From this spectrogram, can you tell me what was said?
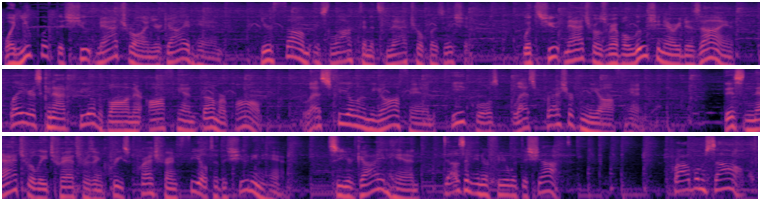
When you put the Shoot Natural on your guide hand, your thumb is locked in its natural position. With Shoot Natural's revolutionary design, players cannot feel the ball on their offhand thumb or palm. Less feel on the offhand equals less pressure from the offhand. This naturally transfers increased pressure and feel to the shooting hand, so your guide hand doesn't interfere with the shot. Problem solved.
